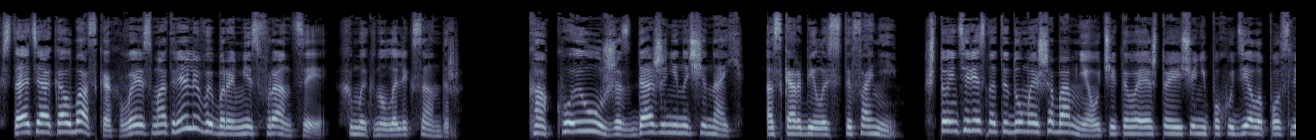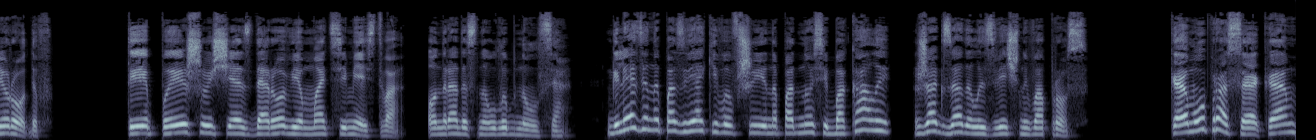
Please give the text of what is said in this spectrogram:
Кстати, о колбасках. Вы смотрели выборы мисс Франции? хмыкнул Александр. Какой ужас, даже не начинай, оскорбилась Стефани. Что интересно ты думаешь обо мне, учитывая, что я еще не похудела после родов? Ты пышущая здоровьем мать семейства. Он радостно улыбнулся. Глядя на позвякивавшие на подносе бокалы, Жак задал извечный вопрос. Кому просека?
